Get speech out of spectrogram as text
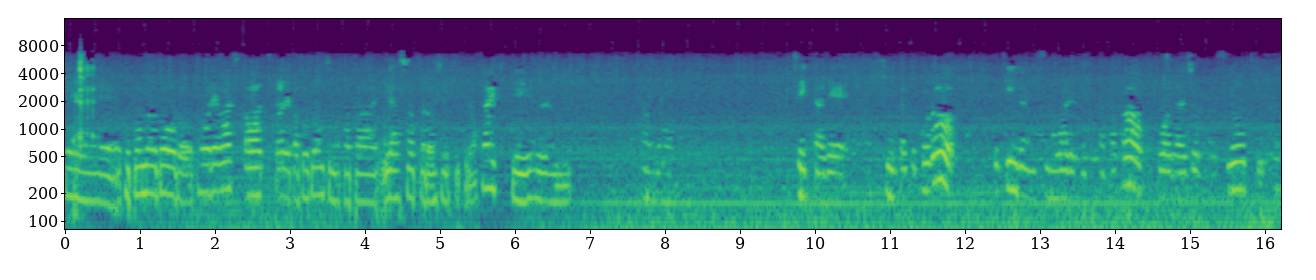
えー、ここの道路通れますかって誰かご存知の方いらっしゃったら教えてくださいっていうふうに、あの、ツイッターで聞いたところ、ご近所に住まわれてる方が、ここは大丈夫ですよっていうふうに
